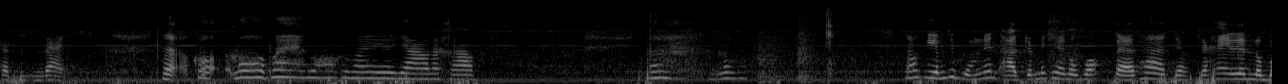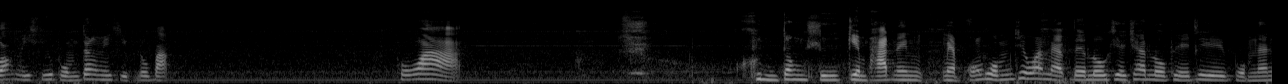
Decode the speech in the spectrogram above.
สตรีมได้ เนี่ยก็รอไปรอกันไปยาวนะครับแล้วเกมที่ผมเล่นอาจจะไม่ใช่โรบ็อกแต่ถ้าอยากจะให้เล่นโรบ็อกนี่คือผมต้องมีสิบโรบักเพราะว่า คุณต้องซื้อเกมพาร์ทในแมปของผมชื่อว่าแมป The Location l o p a ที่ผมนั้น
